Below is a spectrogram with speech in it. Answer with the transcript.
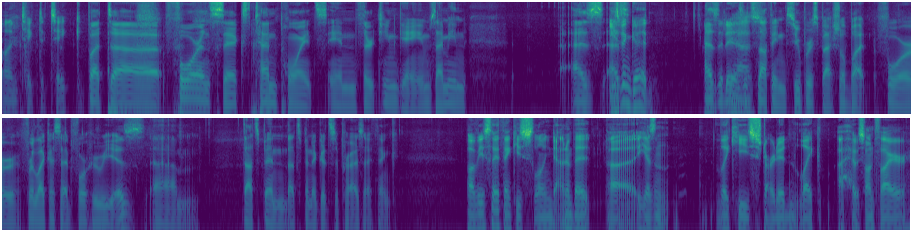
on Take to Take. But uh, four and six, 10 points in 13 games. I mean, as He's as, been good. as it is, Yes. it's nothing super special. But for for like I said, for who he is, um, that's been that's been a good surprise. I think. Obviously, I think he's slowing down a bit. Uh, he hasn't like he started like a house on fire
